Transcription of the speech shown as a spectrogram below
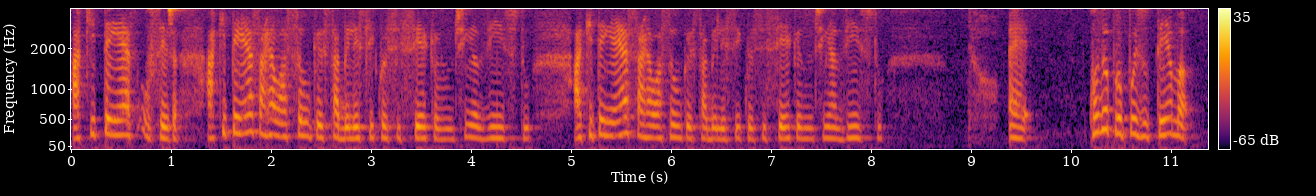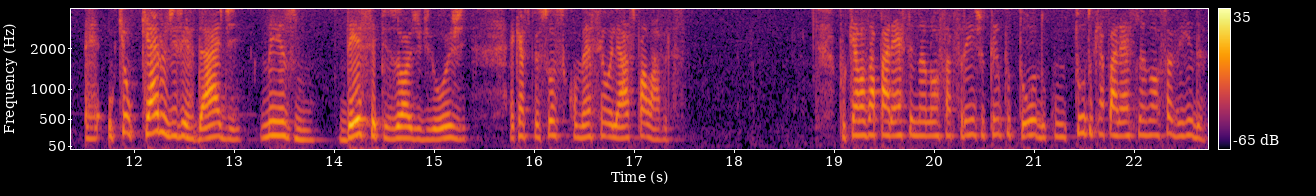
aqui tem essa, ou seja, aqui tem essa relação que eu estabeleci com esse ser que eu não tinha visto, aqui tem essa relação que eu estabeleci com esse ser que eu não tinha visto. É, quando eu propus o tema, é, o que eu quero de verdade, mesmo, desse episódio de hoje, é que as pessoas comecem a olhar as palavras. Porque elas aparecem na nossa frente o tempo todo, com tudo que aparece na nossa vida.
